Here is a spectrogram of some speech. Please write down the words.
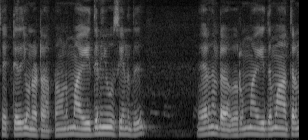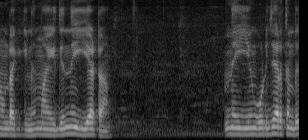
സെറ്റ് ചെയ്ത് ചൂണ്ട കേട്ടോ അപ്പോൾ നമ്മൾ മൈദയാണ് യൂസ് ചെയ്യണത്. വേറെ ഒന്നും കേട്ടോ വെറും മൈദ മാത്രമാണ് ഉണ്ടാക്കിക്കുന്നത് മൈദ നെയ്യാട്ടാ നെയ്യും കൂടി ചേർത്തുണ്ട്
